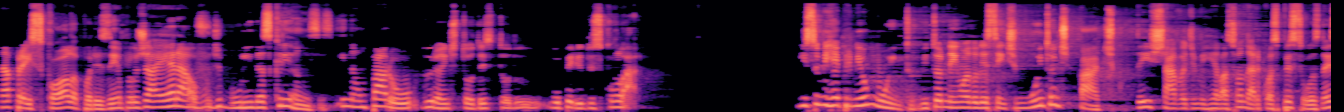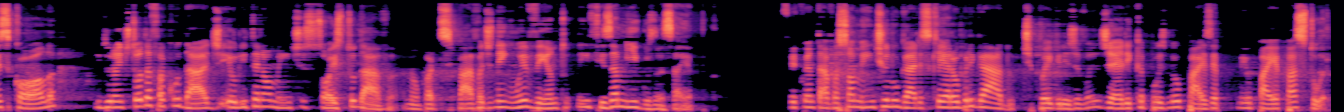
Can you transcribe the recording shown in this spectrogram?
Na pré-escola, por exemplo, eu já era alvo de bullying das crianças e não parou durante todo, esse, todo o meu período escolar. Isso me reprimiu muito, me tornei um adolescente muito antipático, deixava de me relacionar com as pessoas na escola e durante toda a faculdade eu literalmente só estudava, não participava de nenhum evento, nem fiz amigos nessa época. Frequentava somente lugares que era obrigado, tipo a igreja evangélica, pois meu pai é, meu pai é pastor.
